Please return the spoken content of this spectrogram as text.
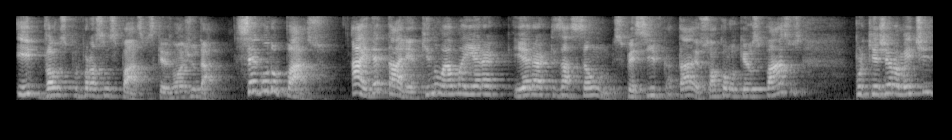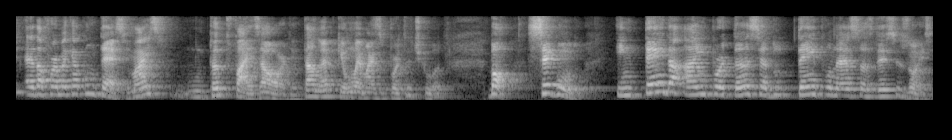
e vamos para os próximos passos, que eles vão ajudar. Segundo passo, ah, e detalhe, aqui não é uma hierarquização específica, tá? Eu só coloquei os passos porque geralmente é da forma que acontece, mas tanto faz a ordem, tá? Não é porque um é mais importante que o outro. Bom, segundo, entenda a importância do tempo nessas decisões.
